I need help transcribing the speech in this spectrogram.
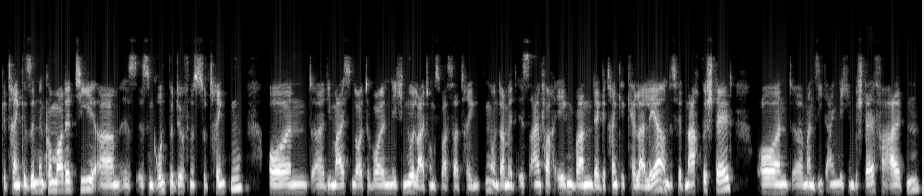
Getränke sind eine Commodity, ähm, es ist ein Grundbedürfnis zu trinken und äh, die meisten Leute wollen nicht nur Leitungswasser trinken und damit ist einfach irgendwann der Getränkekeller leer und es wird nachbestellt und äh, man sieht eigentlich im Bestellverhalten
